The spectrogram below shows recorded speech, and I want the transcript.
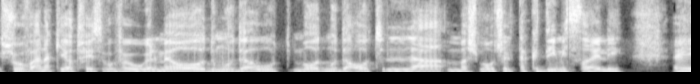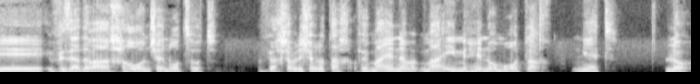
שוב, הענקיות פייסבוק וגוגל מאוד מודעות, מאוד מודעות למשמעות של תקדים ישראלי. אה, וזה הדבר האחרון שהן רוצות. ועכשיו אני שואל אותך, ומה הן, אם הן אומרות לך? Nyet. לא.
